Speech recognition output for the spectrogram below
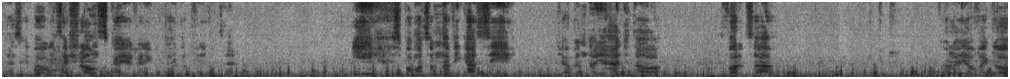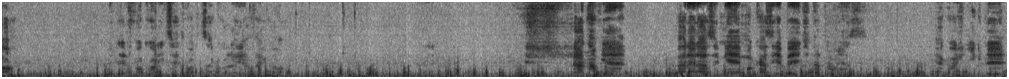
To jest chyba ulica Śląska, jeżeli tutaj dobrze widzę. I z pomocą nawigacji chciałbym dojechać do dworca kolejowego, czy też w okolice dworca kolejowego. Szanowie parę razy miałem okazję być, natomiast jakoś nigdy y,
